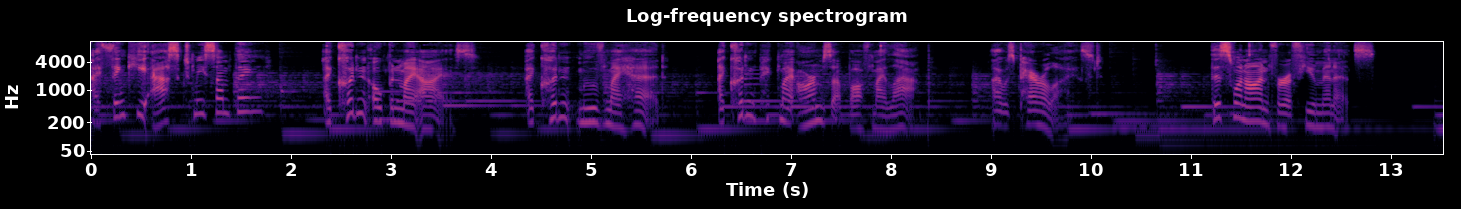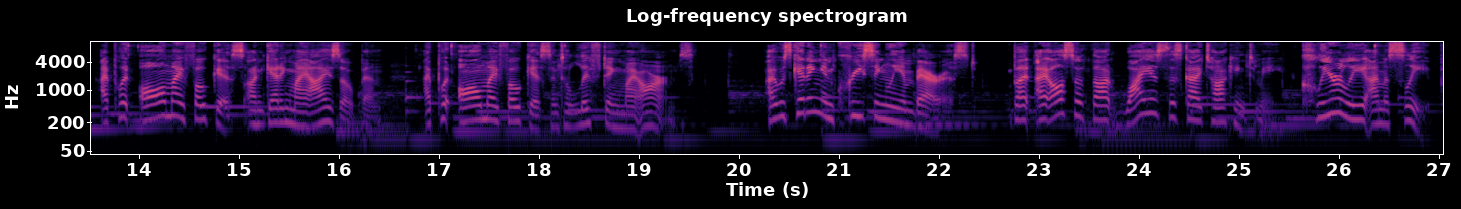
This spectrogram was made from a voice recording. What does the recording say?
I think he asked me something. I couldn't open my eyes. I couldn't move my head. I couldn't pick my arms up off my lap. I was paralyzed. This went on for a few minutes. I put all my focus on getting my eyes open. I put all my focus into lifting my arms. I was getting increasingly embarrassed, but I also thought, why is this guy talking to me? Clearly, I'm asleep.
